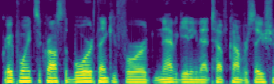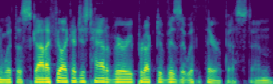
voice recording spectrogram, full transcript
Great points across the board. Thank you for navigating that tough conversation with us, Scott. I feel like I just had a very productive visit with a therapist, and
